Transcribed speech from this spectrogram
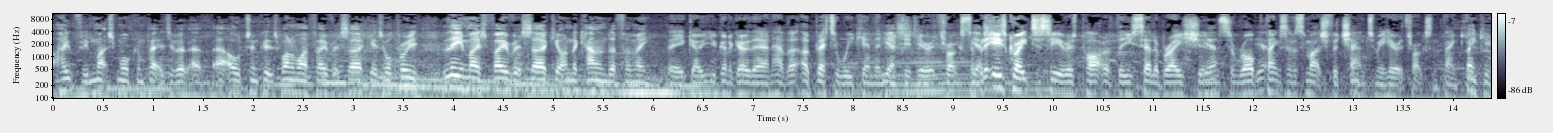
Hopefully, much more competitive at, at, at Oulton because it's one of my favourite circuits, or probably the most favourite circuit on the calendar for me. There you go. You're going to go there and have a, a better weekend than yes. you did here at Thruxton. Yes. But it is great to see you as part of the celebrations. Yeah. So, Rob, yeah. thanks ever so much for chatting Thank to me here at Thruxton. Thank you. Thank you.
